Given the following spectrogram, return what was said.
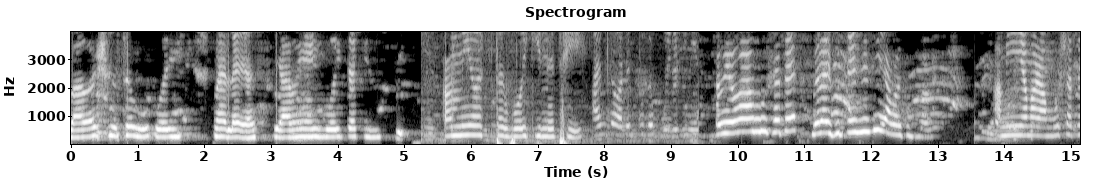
বাবার সাথে বই মেলায় আসছি। আমি এই বইটা কিনছি। আমিও একটা বই কিনেছি। আমি তো অনেকগুলো বই কিনেছি। আমি আমার আম্মুর সাথে মেলায় ঘুরতে এসেছি আমার খুব ভালো আমি আমার আম্মুর সাথে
